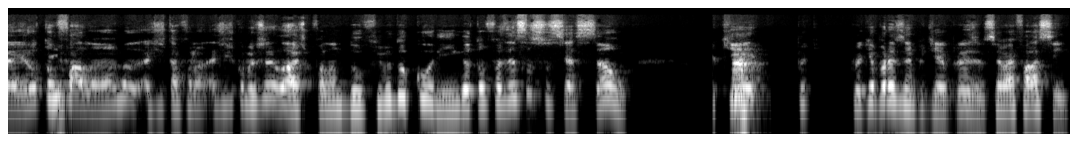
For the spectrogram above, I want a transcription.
aí eu tô falando, a gente tá falando, a gente começou, lógico, falando do filme do Coringa, eu tô fazendo essa associação porque, Ah. porque, porque, por exemplo, Diego, por exemplo, você vai falar assim,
